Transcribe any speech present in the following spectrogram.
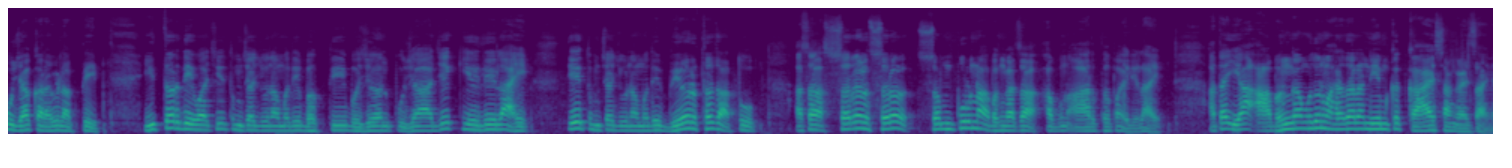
पूजा करावी लागते. इतर देवाची तुमच्या जीवनामध्ये भक्ती भजन पूजा जे केलेलं आहे ते तुमच्या जीवनामध्ये व्यर्थ जातो. असा सरळ सरळ संपूर्ण अभंगाचा आपण अर्थ पाहिलेला आहे. आता या अभंगामधून महाराजाला नेमकं काय सांगायचं आहे?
